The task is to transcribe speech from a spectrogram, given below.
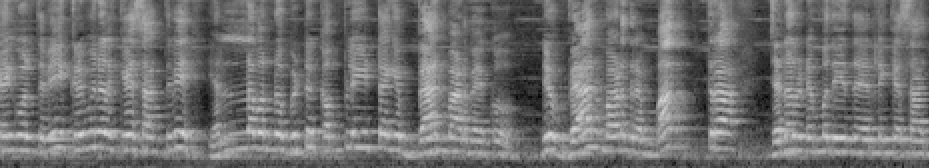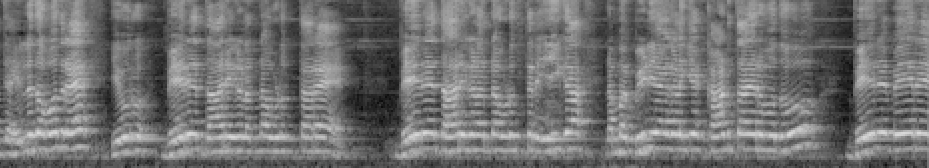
ಕೈಗೊಳ್ತೀವಿ ಕ್ರಿಮಿನಲ್ ಕೇಸ್ ಹಾಕ್ತೀವಿ, ಎಲ್ಲವನ್ನು ಬಿಟ್ಟು ಕಂಪ್ಲೀಟ್ ಆಗಿ ಬ್ಯಾನ್ ಮಾಡಬೇಕು. ನೀವು ಬ್ಯಾನ್ ಮಾಡಿದ್ರೆ ಮಾತ್ರ ಜನರು ನೆಮ್ಮದಿಯಿಂದ ಇರಲಿಕ್ಕೆ ಸಾಧ್ಯ. ಇಲ್ಲದ ಹೋದ್ರೆ ಇವರು ಬೇರೆ ದಾರಿಗಳನ್ನ ಹುಡುಕ್ತಾರೆ. ಬೇರೆ ದಾರಿಗಳನ್ನ ಹುಡುಕ್ತಾರೆ. ಈಗ ನಮ್ಮ ಮೀಡಿಯಾಗಳಿಗೆ ಕಾಣ್ತಾ ಇರುವುದು ಬೇರೆ ಬೇರೆ.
